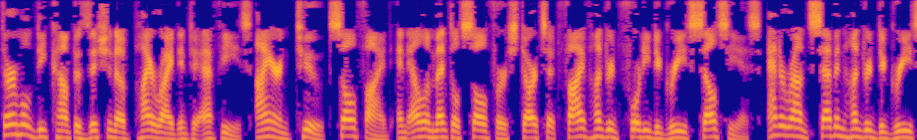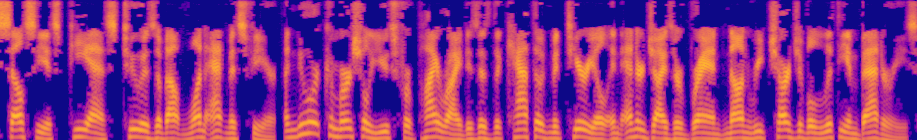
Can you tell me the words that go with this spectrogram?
Thermal decomposition of pyrite into Fes iron sulfide and elemental sulfur starts at 540 degrees Celsius, at around 700 degrees Celsius, PS2 is about 1 atmosphere. A newer commercial use for pyrite is as the cathode material in Energizer brand non-rechargeable lithium batteries.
